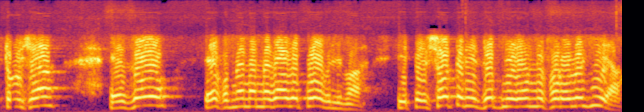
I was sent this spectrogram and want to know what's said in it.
φτώχεια. Εδώ έχουμε ένα μεγάλο πρόβλημα. Οι περισσότεροι δεν πληρώνουν φορολογία.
